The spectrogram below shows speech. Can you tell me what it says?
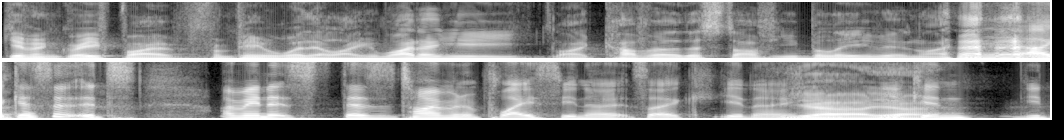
given grief by from people where they're like, "Why don't you like cover the stuff you believe in?" Like, yeah. I guess it, it's. I mean, it's there's a time and a place. You know, it's like you know. Yeah, yeah. You can. You.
